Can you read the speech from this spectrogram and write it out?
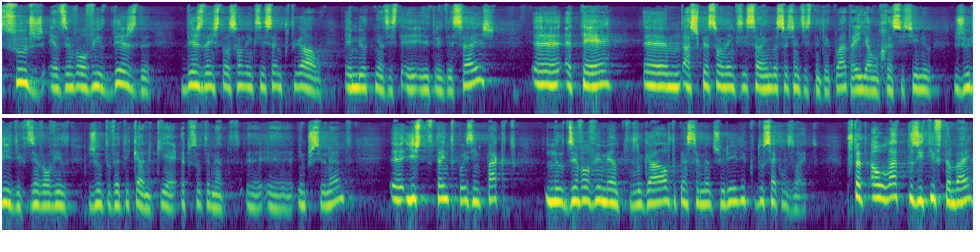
surge, é desenvolvido desde desde a instalação da Inquisição em Portugal em 1536 eh, até eh, à suspensão da Inquisição em 1674. Aí há um raciocínio jurídico desenvolvido junto do Vaticano que é absolutamente eh, impressionante. Isto tem depois impacto no desenvolvimento legal do pensamento jurídico do século XVIII. Portanto, há o lado positivo também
